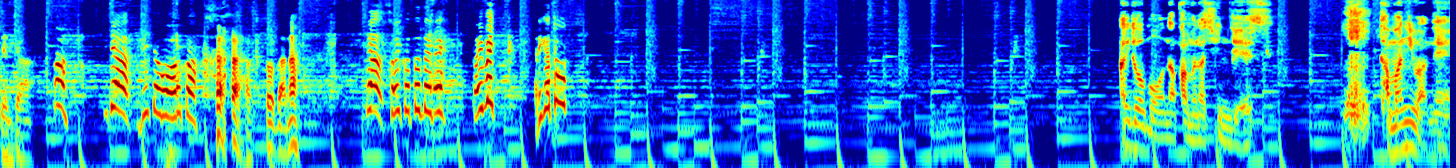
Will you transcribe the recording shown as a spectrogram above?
じいちゃん。うん、じゃあ、じいちゃん終わるか。そうだな。じゃあ、そういうことでね、バイバイありがとうはい、どうも、中村慎です。たまにはね、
